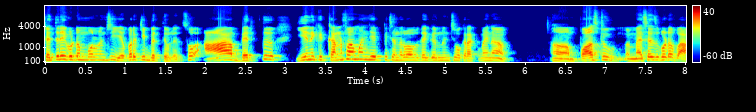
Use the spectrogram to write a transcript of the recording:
క్షత్రియ కుటుంబం నుంచి ఎవరికి బెర్త్ ఇవ్వలేదు. సో ఆ బెర్త్ ఈయనకి కన్ఫామ్ అని చెప్పి చంద్రబాబు దగ్గర నుంచి ఒక రకమైన పాజిటివ్ మెసేజ్ కూడా ఆ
